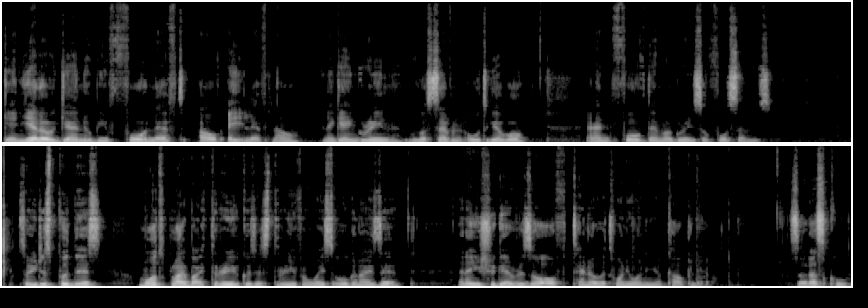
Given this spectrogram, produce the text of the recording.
Getting yellow again would be 4 left out of 8 left now. And again, green, we got 7 altogether. And 4 of them are green, so 4 sevens. So you just put this, multiply by 3 because there's 3 different ways to organize it. And then you should get a result of 10 over 21 in your calculator. So that's cool.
